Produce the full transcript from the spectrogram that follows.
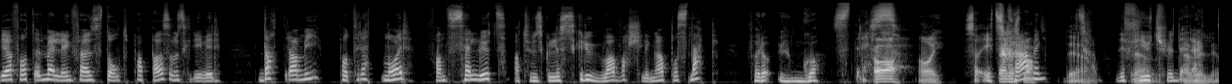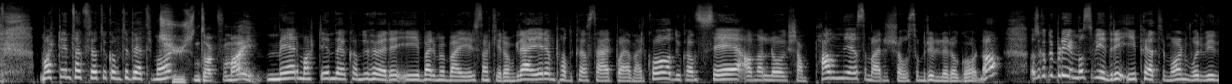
Vi har fått en melding fra en stolt pappa som skriver Dattera mi på 13 år fant selv ut at hun skulle skru av varslinga på Snap for å unngå stress. Oh, Oi. Så it's coming. The future, det er dere. Martin, takk for at du kom til P3 Morgen. Tusen takk for meg! Mer Martin det kan du høre i Berme Beyer snakker om greier. En podkast her på NRK. Du kan se Analog Champagne, som er et show som ruller og går nå. Og så kan du bli med oss videre i P3 Morgen, hvor vi,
